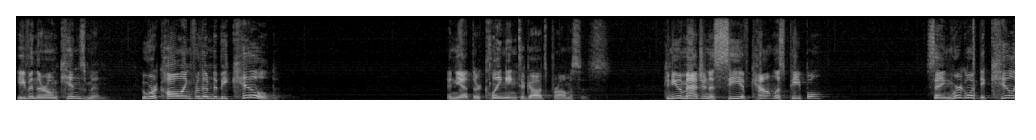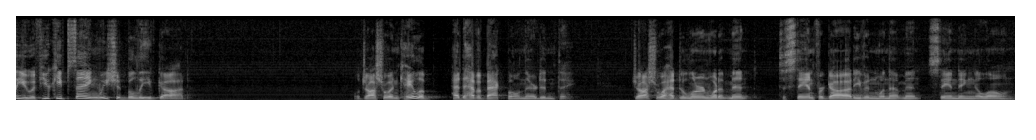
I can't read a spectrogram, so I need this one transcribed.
even their own kinsmen, who were calling for them to be killed. And yet they're clinging to God's promises. Can you imagine a sea of countless people saying, We're going to kill you if you keep saying we should believe God? Well, Joshua and Caleb had to have a backbone there, didn't they? Joshua had to learn what it meant to stand for God, even when that meant standing alone.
